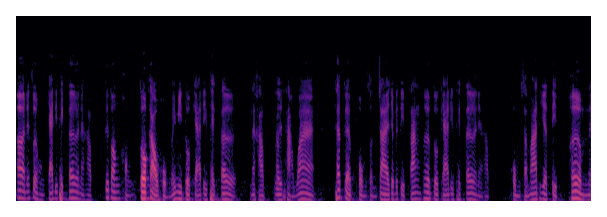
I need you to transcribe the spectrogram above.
เอ่อในส่วนของแก๊สดีเทคเตอร์นะครับ คือตอนของตัวเก่าผมไม่มีตัวแก๊สดีเทคเตอร์นะครับ เลยถามว่า ถ้าเกิดผมสนใจจะไปติดตั้งเพิ่มตัวแก๊สดีเทคเตอร์เนี่ยครับผมสามารถที่จะติดเพิ่มใน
